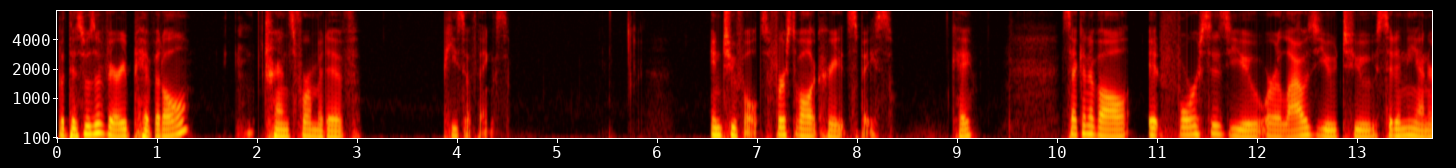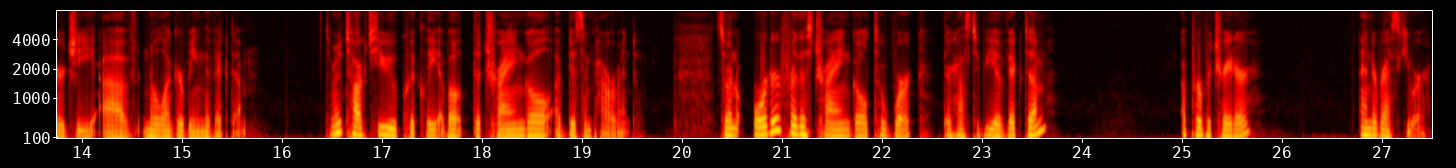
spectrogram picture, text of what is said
But this was a very pivotal, transformative piece of things in two folds. First of all, it creates space. Okay. Second of all, it forces you or allows you to sit in the energy of no longer being the victim. So I'm going to talk to you quickly about the triangle of disempowerment. So, in order for this triangle to work, there has to be a victim, a perpetrator, and a rescuer.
